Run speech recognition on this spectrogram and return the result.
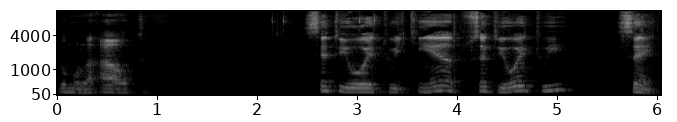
Vamos lá, alta. 108 e 500, 108 e 100,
